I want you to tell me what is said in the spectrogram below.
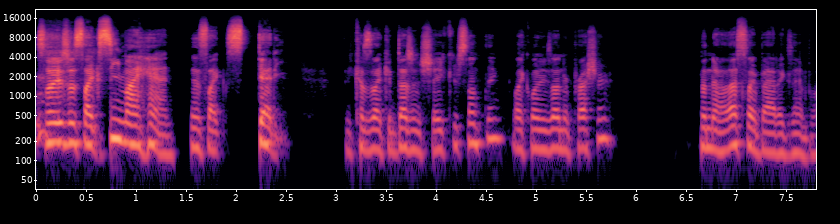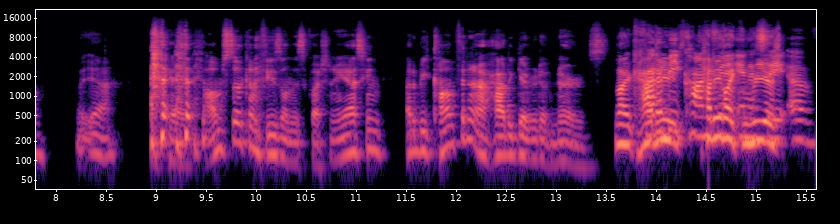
So he's just like see my hand. And it's like steady, because like it doesn't shake or something. Like when he's under pressure. But no, that's like a bad example. But yeah. Okay, I'm still confused on this question. Are you asking how to be confident or how to get rid of nerves? like how, How, do to you be how do you like in a reassure? state of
